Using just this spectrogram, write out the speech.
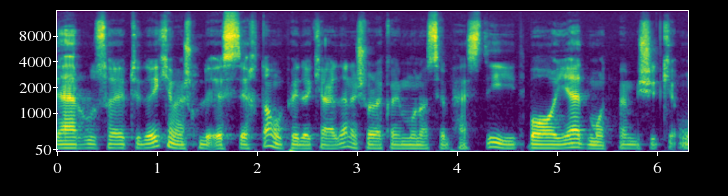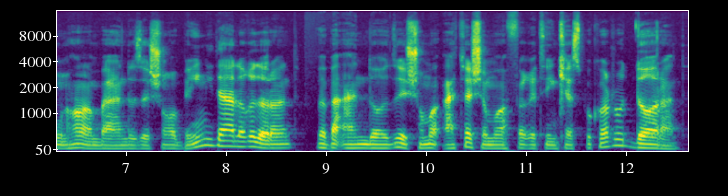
در روزهای ابتدایی که مشغول استخدام و پیدا کردن شرکای مناسب هستید باید مطمئن بشید که اونها هم به اندازه شما به این ایده علاقه دارند و به اندازه شما اتش موفقیت این کسب و کار رو دارند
